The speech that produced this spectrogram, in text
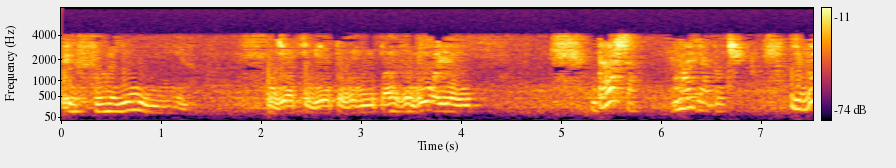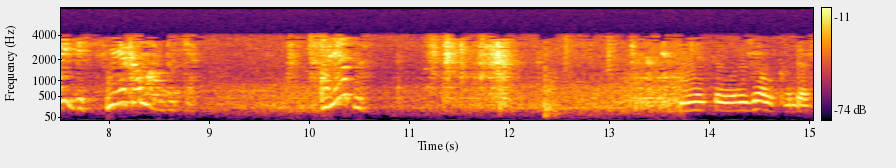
Ты в своем уме. Я тебе этого не позволю. Даша моя дочь. И вы здесь мне командуете. Понятно? Мне стало жалко Дашу.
